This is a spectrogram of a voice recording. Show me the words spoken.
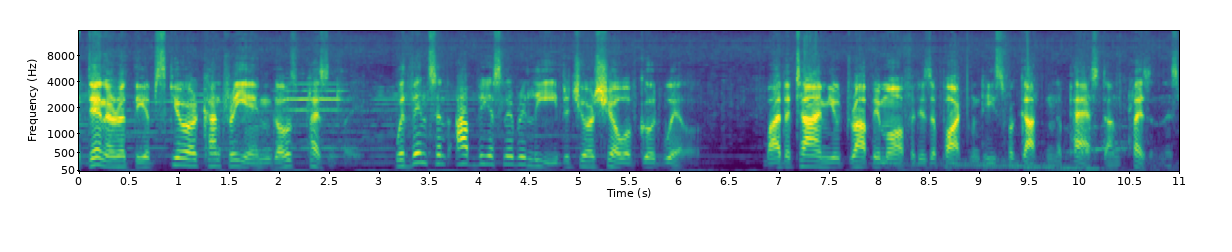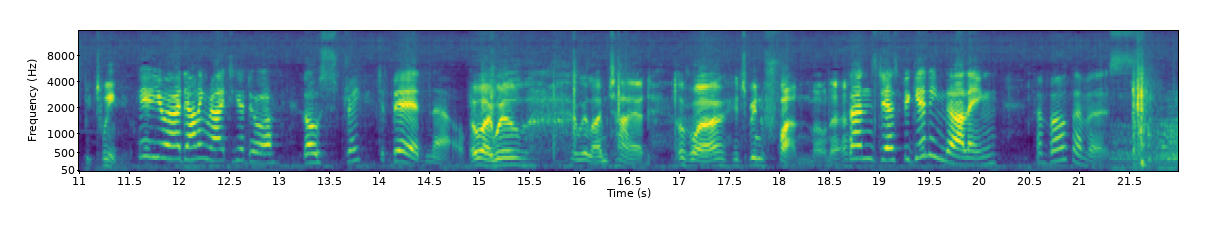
The dinner at the obscure country inn goes pleasantly, with Vincent obviously relieved at your show of goodwill. By the time you drop him off at his apartment, he's forgotten the past unpleasantness between you. Here you are, darling, right to your door. Go straight to bed now. Oh, I will. I will. I'm tired. Au revoir. It's been fun, Mona. Fun's just beginning, darling, for both of us.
